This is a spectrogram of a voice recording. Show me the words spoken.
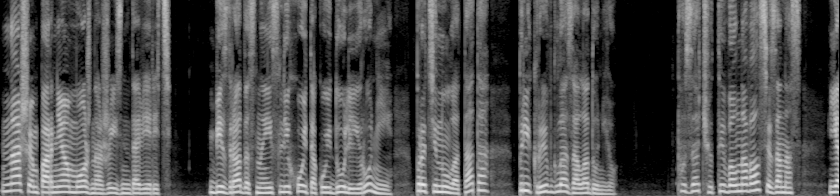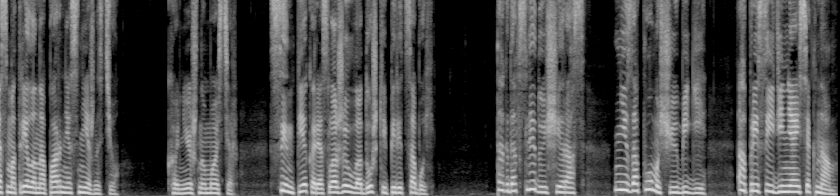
нашим парням можно жизнь доверить». Безрадостно и с лихой такой долей иронии протянула Тата, прикрыв глаза ладонью. «Пузачу, ты волновался за нас?» Я смотрела на парня с нежностью. «Конечно, мастер». Сын пекаря сложил ладошки перед собой. «Тогда в следующий раз не за помощью беги, а присоединяйся к нам»,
